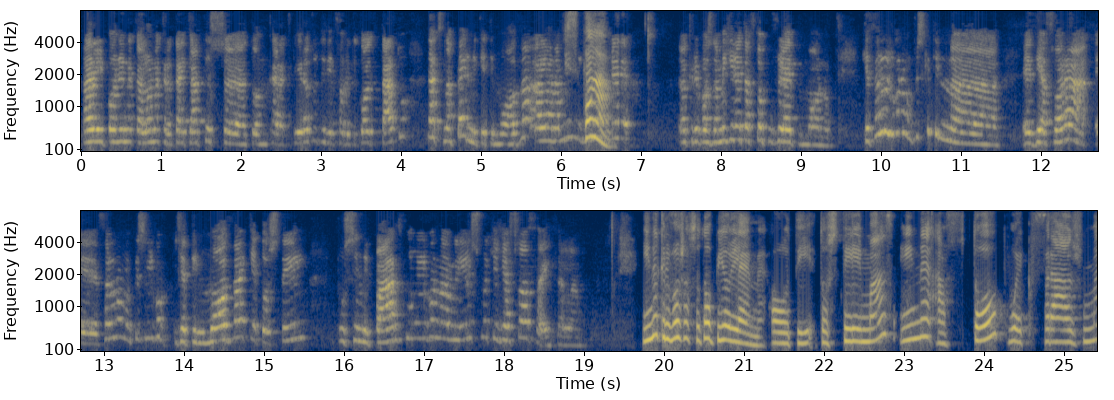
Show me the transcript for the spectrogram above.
Άρα λοιπόν είναι καλό να κρατάει κάποιος ε, τον χαρακτήρα του, τη διαφορετικότητά του. Εντάξει, να παίρνει και τη μόδα, αλλά να μην γίνεται. Ακριβώς, να μην γίνεται αυτό που βλέπει μόνο. Και θέλω λίγο να μου πεις και την, ε, ε, διαφορά. Ε, θέλω να μου πεις λίγο για τη μόδα και το στυλ που συνεπάρχουν, λίγο να μιλήσουμε και γι' αυτό θα ήθελα. Είναι ακριβώς αυτό το οποίο λέμε, ότι το στυλ μας είναι αυτό που εκφράζουμε,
